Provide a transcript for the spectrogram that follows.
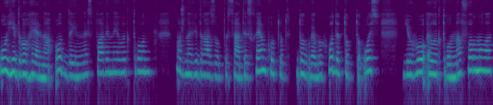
У гідрогена один неспарений електрон. Можна відразу писати схемку, тут добре виходить, тобто ось його електронна формула.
